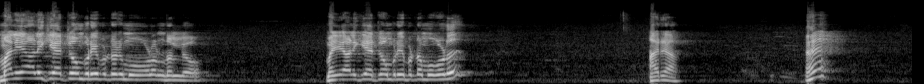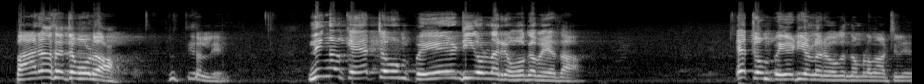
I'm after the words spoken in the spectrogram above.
മലയാളിക്ക് ഏറ്റവും പ്രിയപ്പെട്ട ഒരു മോളുണ്ടല്ലോ. മലയാളിക്ക് ഏറ്റവും പ്രിയപ്പെട്ട മോൾ ആരാ? ഏ? പാരാസെറ്റമോളാ? കൃത്യമല്ലേ നിങ്ങൾക്ക് ഏറ്റവും പേടിയുള്ള രോഗം ഏതാ? ഏറ്റവും പേടിയുള്ള രോഗം നമ്മുടെ നാട്ടിൽ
